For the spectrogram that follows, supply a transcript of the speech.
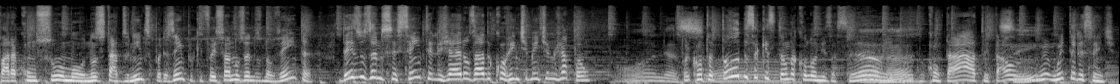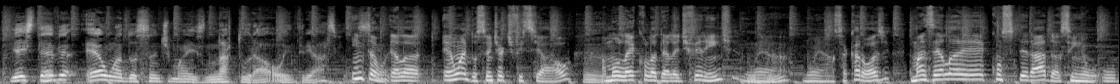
para consumo nos Estados Unidos, por exemplo, que foi só nos anos 90, desde os anos 60 ele já era usado correntemente no Japão. Olha Por conta de toda essa questão da colonização, e do, do contato e tal. Sim. mu- Muito interessante. E a stevia é um adoçante mais natural, entre aspas? Então, ela é um adoçante artificial, Hum. a molécula dela é diferente, não, é Uhum. a, não é a sacarose, mas ela é considerada, assim, o, o-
